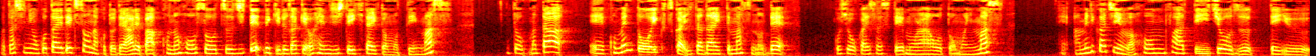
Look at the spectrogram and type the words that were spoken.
私にお答えできそうなことであれば、この放送を通じてできるだけお返事していきたいと思っています。とまた、えー、コメントをいくつかいただいてますので、ご紹介させてもらおうと思います。アメリカ人はホームパーティー上手っていう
